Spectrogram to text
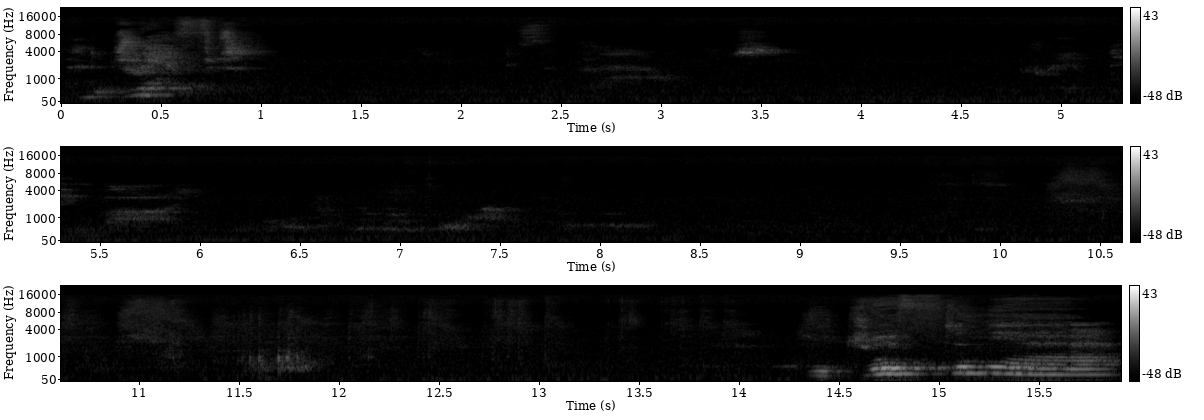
and drift. Drifting by. You drift in the air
